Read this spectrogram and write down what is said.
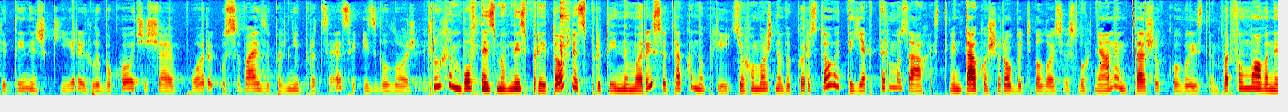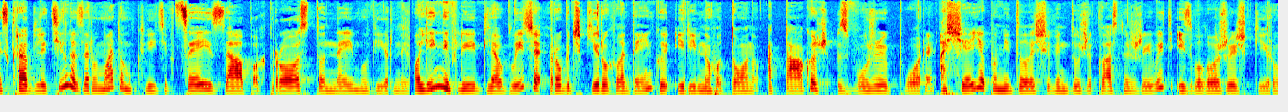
клітини шкіри, глибоко очищає пори, усуває запальні процеси і зволожує. Другим був незмивний спрей-догляд з протеїнами рису та коноплі. Його можна використовувати як термозахист. Він також робить волосся слухняним та шовковистим. Парфумований скраб для тіла з ароматом квітів. Цей запах просто неймовірний. Олійний флюїд для обличчя робить шкіру гладенькою і рівного тону, а також звужує пори. А ще я помітила, що він дуже класно живить і зволожує шкіру.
